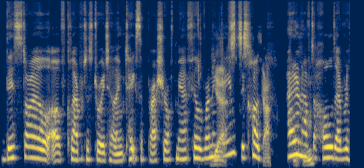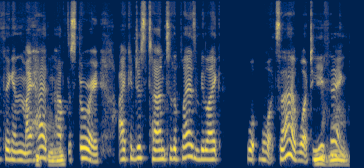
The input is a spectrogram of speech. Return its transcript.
this style of collaborative storytelling takes the pressure off me. I feel running yes. games because yeah. I don't mm-hmm. have to hold everything in my head mm-hmm. and have mm-hmm. the story. I can just turn to the players and be like, what's there? What do you mm-hmm. think?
